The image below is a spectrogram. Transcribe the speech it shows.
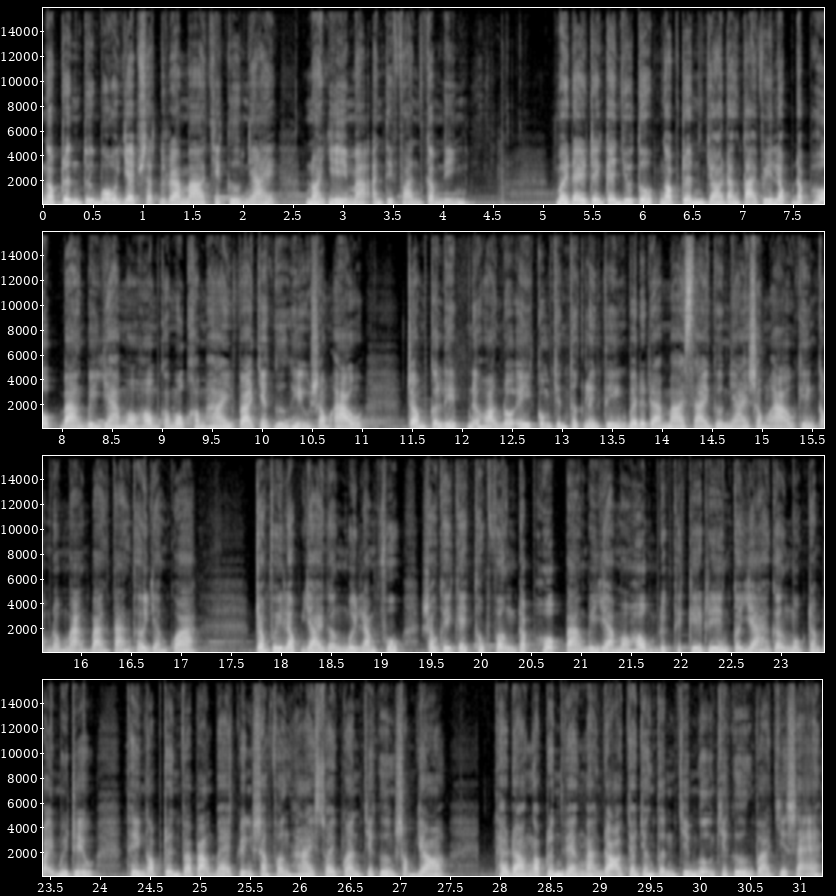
Ngọc Trinh tuyên bố dẹp sạch drama chiếc gương nhái, nói gì mà anti-fan cầm nín. Mới đây trên kênh YouTube, Ngọc Trinh cho đăng tải vlog đập hộp bàn pizza màu hồng có 102 và chiếc gương hiệu sống ảo. Trong clip, nữ hoàng nội y cũng chính thức lên tiếng về drama xài gương nhái sống ảo khiến cộng đồng mạng bàn tán thời gian qua. Trong vlog dài gần 15 phút, sau khi kết thúc phần đập hộp bàn pizza màu hồng được thiết kế riêng có giá gần 170 triệu, thì Ngọc Trinh và bạn bè chuyển sang phần 2 xoay quanh chiếc gương sóng gió. Theo đó, Ngọc Trinh vén màn đỏ cho dân tình chiêm ngưỡng chiếc gương và chia sẻ.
